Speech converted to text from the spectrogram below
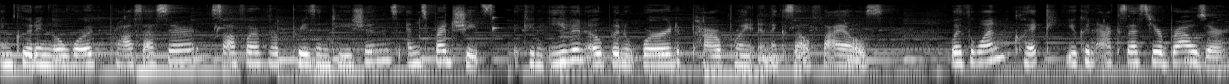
including a word processor, software for presentations, and spreadsheets. It can even open Word, PowerPoint, and Excel files. With one click, you can access your browser.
